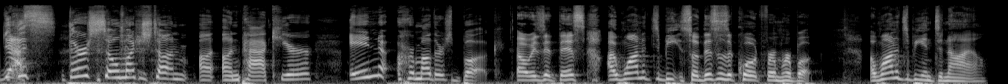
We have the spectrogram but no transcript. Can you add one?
Yes. This- there's so much to un- uh, unpack here. In her mother's book, Oh, is it this? I wanted to be. So, this is a quote from her book. I wanted to be in denial,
